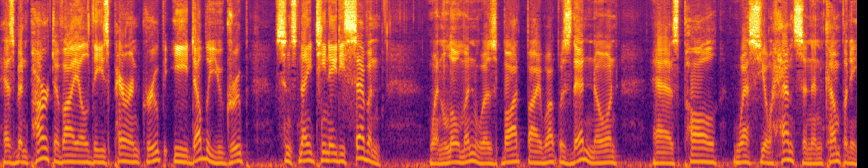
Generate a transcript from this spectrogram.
has been part of ILD's parent group, EW Group, since 1987, when Lohmann was bought by what was then known as Paul Wesjohann and Company.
